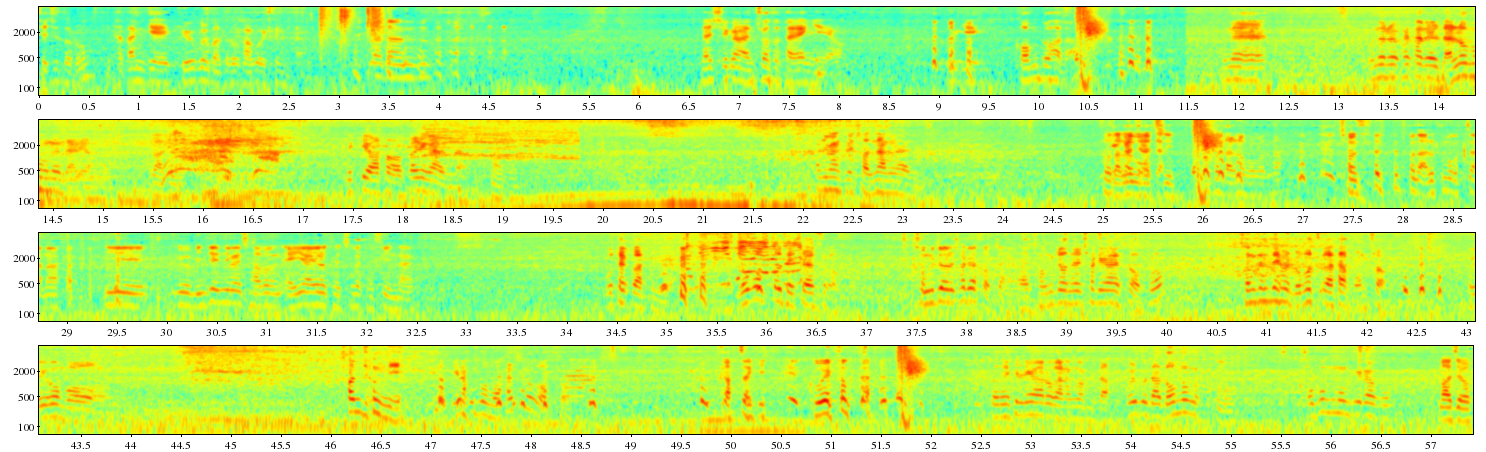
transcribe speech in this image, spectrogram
제주도로 다단계 교육을 받으러 가고 있습니다. 짜잔. 날씨가 안 추워서 다행이에요. 여기 검도 하나. 오늘 오늘은 회사를 날로 먹는 날이었어. 맞아. 늦게 와서 빨리 가는 날. 맞아. 하지만 그 전날은 더 날로 여기까지 먹었지. 하자. 더 날로 먹었나? 전설은 더 날로 먹었잖아. 이, 그 민재님을 잡은 AI로 대체가 될 수 있나요? 못할 것 같습니다. 로봇도 대체할 수가 없어. 정전을 처리할 수 없잖아요. 어, 정전을 처리할 수 없고 정전되면 로봇가 다 멈춰. 그리고 뭐 천정리 이런 거 뭐 할 수가 없어. 갑자기 고해성사. 저는 힐링하러 가는 겁니다. 그리고 나 너무 어, 거북목이라고 맞아.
